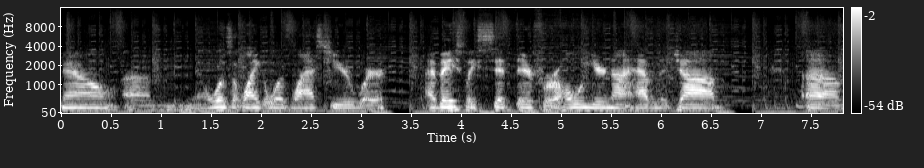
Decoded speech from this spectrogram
now. Um, you know, it wasn't like it was last year where I basically sit there for a whole year not having a job. Um,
